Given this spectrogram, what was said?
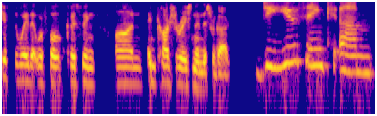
shift the way that we're focusing on incarceration in this regard. Do you think um,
